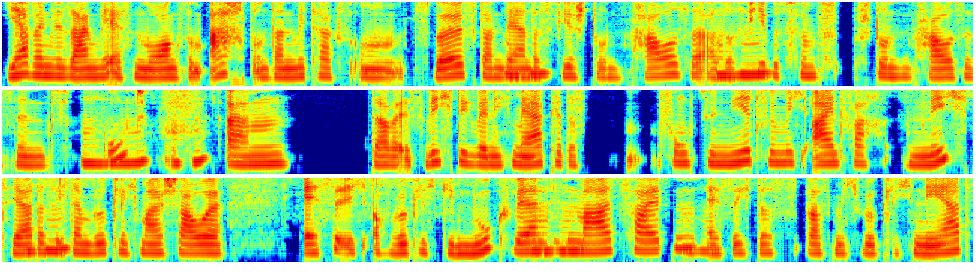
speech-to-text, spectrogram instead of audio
ja, wenn wir sagen, wir essen morgens um acht und dann mittags um zwölf, dann wären das vier Stunden Pause. Also vier bis fünf Stunden Pause sind gut. Ähm, dabei ist wichtig, wenn ich merke, dass funktioniert für mich einfach nicht, ja, dass ich mhm. dann wirklich mal schaue, esse ich auch wirklich genug während mhm. diesen Mahlzeiten? Mhm. Esse ich das, was mich wirklich nährt?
